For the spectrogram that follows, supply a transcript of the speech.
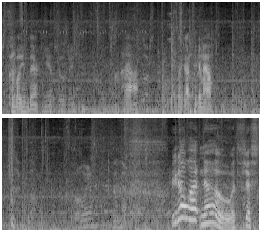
Somebody in there. Yeah. I gotta take him out. You know what? No, it's just.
